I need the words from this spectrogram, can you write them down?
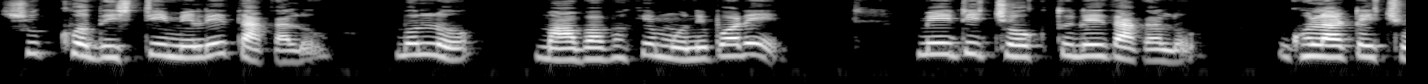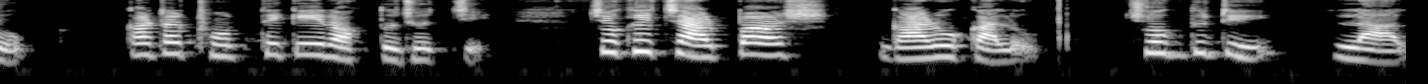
সূক্ষ্ম দৃষ্টি মেলে তাকালো। বলল, মা বাবাকে মনে পড়ে? মেয়েটি চোখ তুলে তাকালো, ঘোলাটে চোখ। কাটা ঠোঁট থেকে রক্ত ঝরছে। চোখের চারপাশ গাঢ় কালো, চোখ দুটি লাল।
